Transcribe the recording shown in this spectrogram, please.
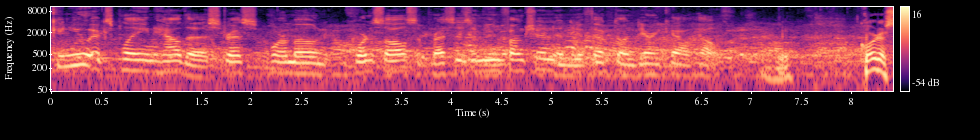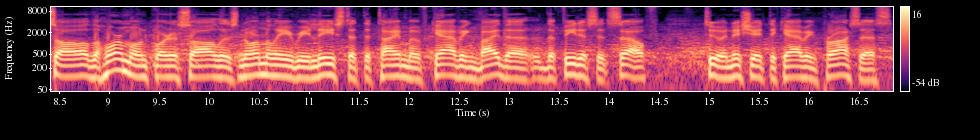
Can you explain how the stress hormone cortisol suppresses immune function and the effect on dairy cow health? Mm -hmm. Cortisol, the hormone cortisol, is normally released at the time of calving by the, the fetus itself to initiate the calving process.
